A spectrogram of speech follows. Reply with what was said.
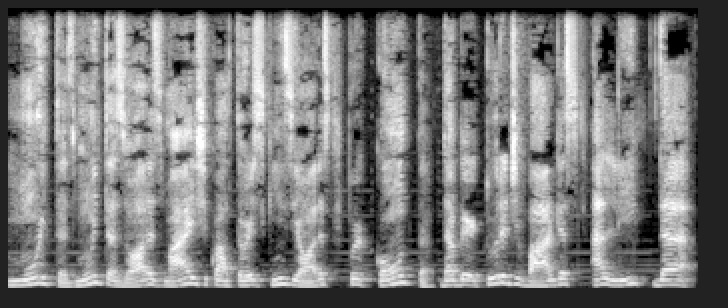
muitas, muitas horas, mais de 14, 15 horas, por conta da abertura de vagas ali da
